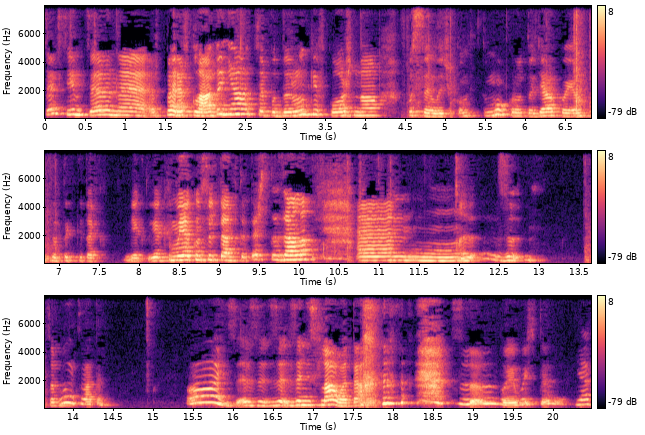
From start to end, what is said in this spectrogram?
це всім це не перевкладення, це подарунки в кожну посилочку. Тому круто, дякую за такі так. Як, як моя консультантка теж сказала, Ем, з, забула звати? Ой, Заніслава, так. Вибачте, як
